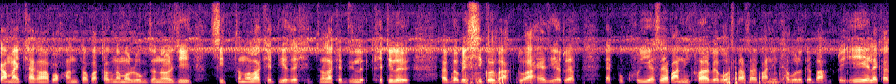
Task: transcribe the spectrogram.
কামাখ্যা গাঁৱৰ প্ৰশান্ত পাঠক নামৰ লোকজনৰ যি চিত্ৰনলা খেতি আছে চিত্ৰনলা খেতি খেতিলৈ বেছিকৈ বাঘটো আহে যিহেতু ইয়াত ইয়াত পুখুৰী আছে পানী খোৱাৰ ব্যৱস্থা আছে পানী খাবলৈকে বাঘটো এই এলেকাত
